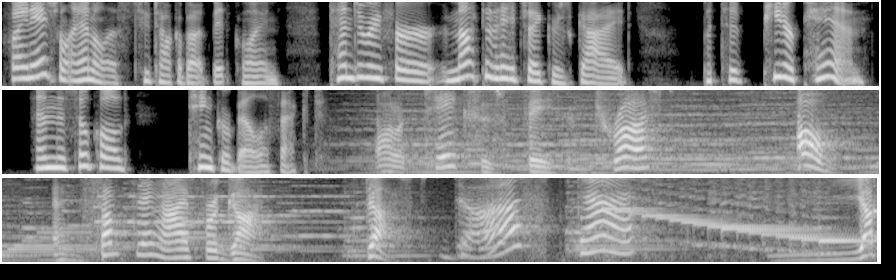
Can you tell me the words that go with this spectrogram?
Financial analysts who talk about Bitcoin tend to refer not to the Hitchhiker's Guide, but to Peter Pan and the so called Tinkerbell effect. All it takes is faith and trust. Oh, and something I forgot dust. Dust? Dust? Yup.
